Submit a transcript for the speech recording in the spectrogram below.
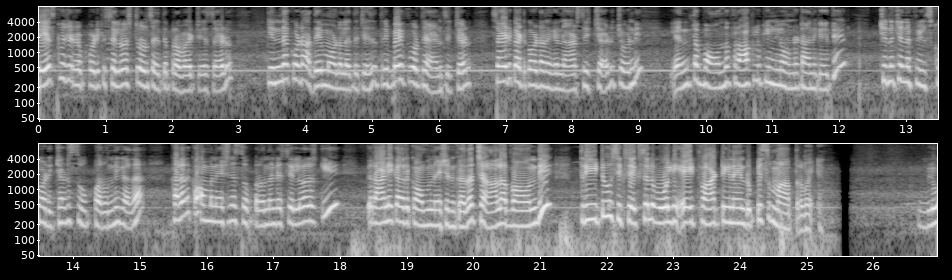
లేస్కి వచ్చేటప్పటికి సిల్వర్ స్టోన్స్ అయితే ప్రొవైడ్ చేశాడు. కింద కూడా అదే మోడల్ అయితే చేసి త్రీ బై ఫోర్త్ హ్యాండ్స్ ఇచ్చాడు. సైడ్ కట్టుకోవడానికి నాట్స్ ఇచ్చాడు. చూడండి ఎంత బాగుందో. ఫ్రాక్ లుకింగ్లో ఉండటానికి అయితే చిన్న చిన్న ఫీల్స్ కూడా ఇచ్చాడు. సూపర్ ఉంది కదా. కలర్ కాంబినేషన్ సూపర్ ఉంది అంటే సిల్వర్కి రాణి కలర్ కాంబినేషన్ కదా. చాలా బాగుంది. Three two six XL only eight forty nine rupees మాత్రమే. Blue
